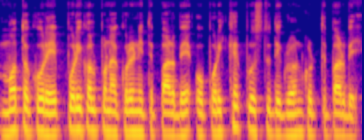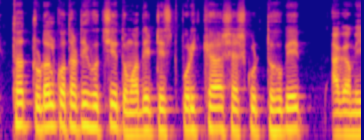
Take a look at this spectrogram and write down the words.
মতো করে পরিকল্পনা করে নিতে পারবে ও পরীক্ষার প্রস্তুতি গ্রহণ করতে পারবে। অর্থাৎ টোটাল কথাটি হচ্ছে, তোমাদের টেস্ট পরীক্ষা শেষ করতে হবে আগামী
